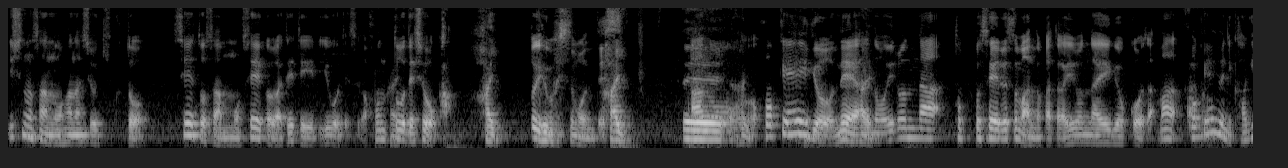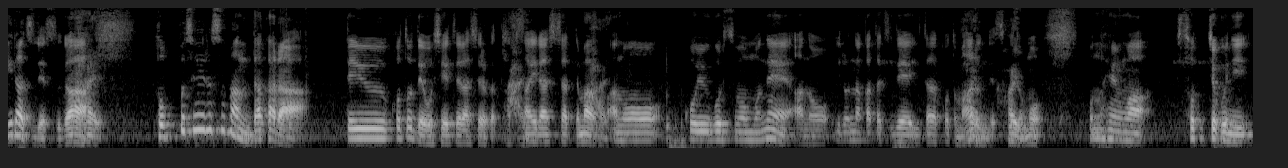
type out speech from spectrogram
石野さんのお話を聞くと生徒さんも成果が出ているようですが本当でしょうか、はい、というご質問です、えー、あの、保険営業ね、はい、あの、いろんなトップセールスマンの方がいろんな営業講座、まあ、保険営業に限らずですが、はい、トップセールスマンだからっていうことで教えてらっしゃる方たくさんいらっしゃって、はい、まあ、あの、こういうご質問もね、あの、いろんな形でいただくこともあるんですけども、この辺は率直に、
